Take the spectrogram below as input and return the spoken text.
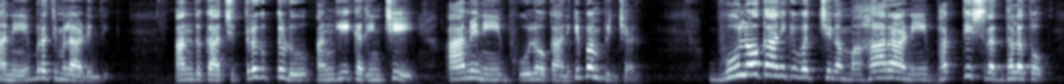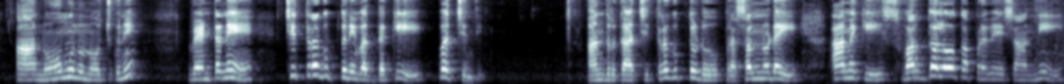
అని బ్రతిమలాడింది. అందుక చిత్రగుప్తుడు అంగీకరించి ఆమెని భూలోకానికి పంపించాడు. భూలోకానికి వచ్చిన మహారాణి భక్తి శ్రద్ధలతో ఆ నోమును నోచుకుని వెంటనే చిత్రగుప్తుని వద్దకి వచ్చింది. అందుక చిత్రగుప్తుడు ప్రసన్నుడై ఆమెకి స్వర్గలోక ప్రవేశాన్ని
